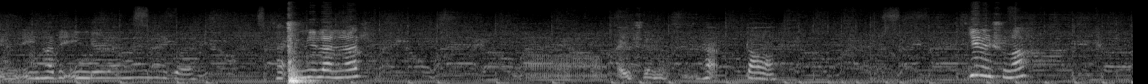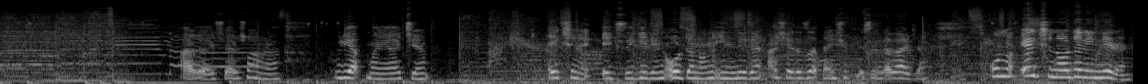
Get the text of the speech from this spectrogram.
İn, in, hadi indirilenler nerede? Ha, indirilenler. Action. Ha, tamam. Gelin şuna. Arkadaşlar sonra full yapmayı açın. Action X'e girin. Oradan onu indirin. Aşağıda zaten şifresini de vereceğim. Onu Action oradan indirin.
